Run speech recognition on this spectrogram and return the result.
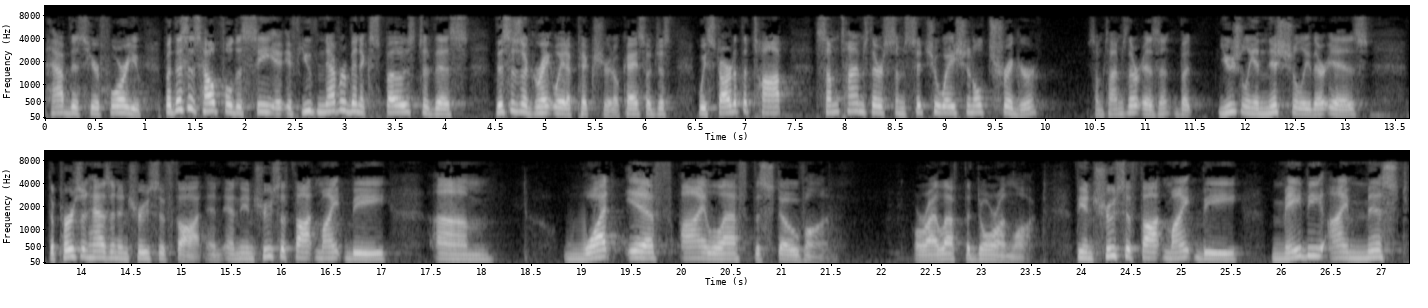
have this here for you. But this is helpful to see if you've never been exposed to this. This is a great way to picture it. Okay, so just we start at the top. Sometimes there's some situational trigger. Sometimes there isn't, but usually initially there is. The person has an intrusive thought, and, and the intrusive thought might be, um, what if I left the stove on? Or I left the door unlocked? The intrusive thought might be, maybe I missed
